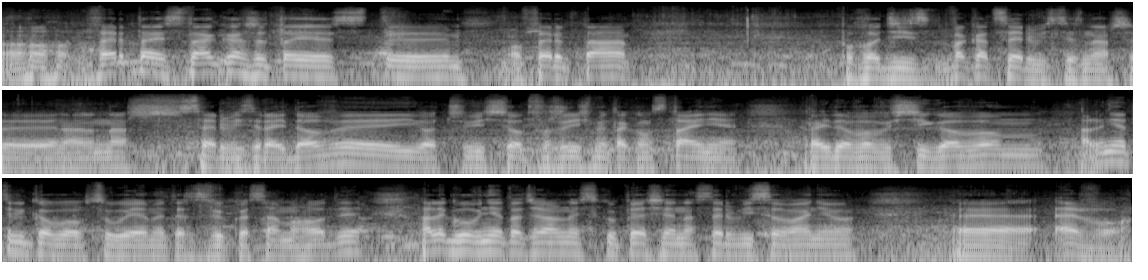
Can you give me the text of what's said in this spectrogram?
O, oferta jest taka, że to jest y, oferta pochodzi z Wakat Service, to jest nasz, na, nasz serwis rajdowy i oczywiście otworzyliśmy taką stajnię rajdowo-wyścigową, ale nie tylko, bo obsługujemy też zwykłe samochody, ale głównie ta działalność skupia się na serwisowaniu e, Evo,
